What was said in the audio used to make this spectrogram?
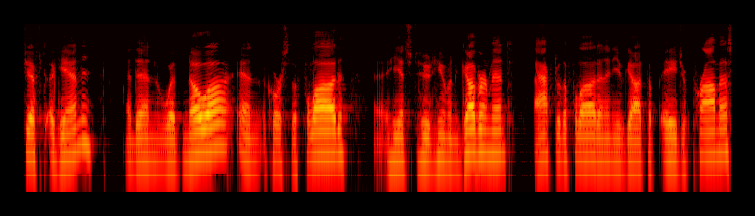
shift again. And then with Noah and, of course, the flood, uh, he instituted human government after the flood. And then you've got the age of promise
